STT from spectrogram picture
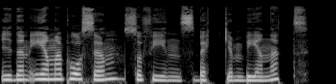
I den ena påsen så finns bäckenbenet,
